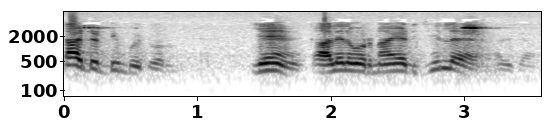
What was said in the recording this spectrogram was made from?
டாக்டர்ட்டையும் போயிட்டு வரணும். ஏன்? காலையில ஒரு நாய் அடிச்சு இல்ல அதுதான்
